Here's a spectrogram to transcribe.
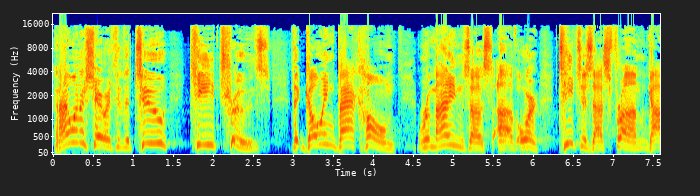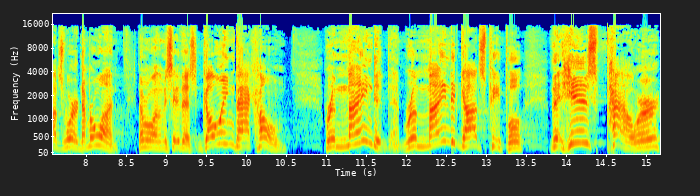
And I want to share with you the two key truths that going back home reminds us of or teaches us from God's Word. Number one, number one, let me say this going back home reminded them, reminded God's people that His power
